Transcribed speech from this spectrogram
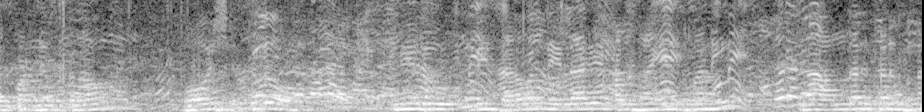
ఏర్పాటు చేసుకున్నాం. భవిష్యత్తులో మీరు మీ సేవల్ని ఇలాగే కొనసాగించమని మా అందరి తరఫున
